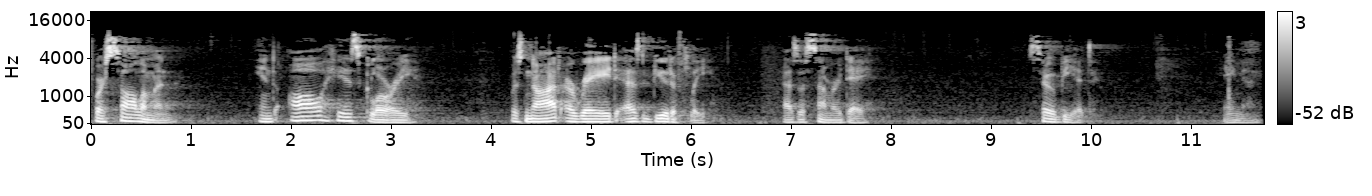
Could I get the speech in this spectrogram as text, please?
For Solomon, in all his glory, was not arrayed as beautifully as a summer day. So be it. Amen.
